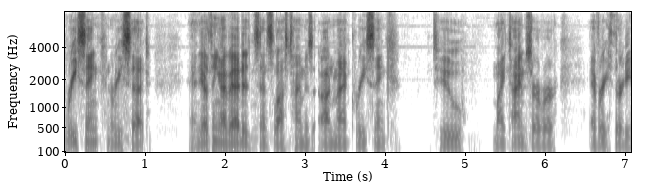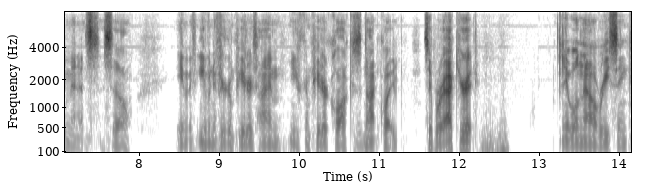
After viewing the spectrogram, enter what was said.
resync and reset. And the other thing I've added since last time is automatic resync to my time server every 30 minutes. So even if, your computer time, your computer clock is not quite super accurate, it will now resync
